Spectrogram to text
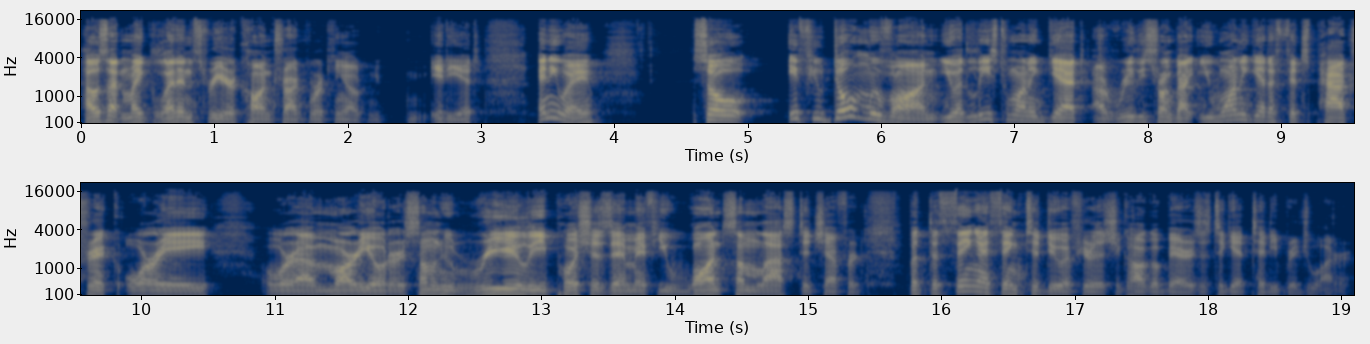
How's that Mike Glennon three year contract working out, idiot? Anyway, so if you don't move on, you at least want to get a really strong back. You want to get a Fitzpatrick or a or a Mariota or someone who really pushes him if you want some last ditch effort. But the thing I think to do if you're the Chicago Bears is to get Teddy Bridgewater.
